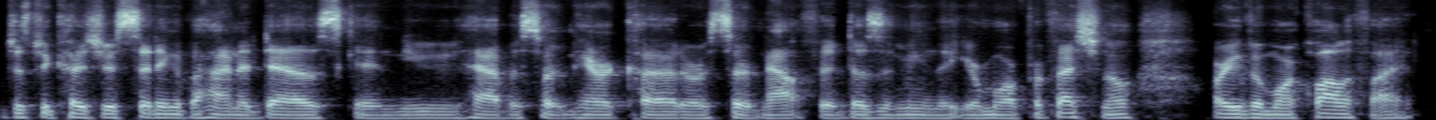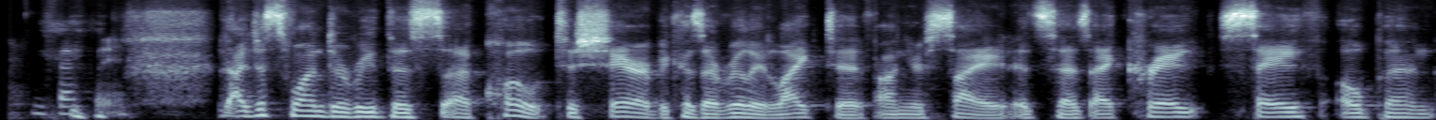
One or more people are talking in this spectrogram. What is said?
Just because you're sitting behind a desk and you have a certain haircut or a certain outfit doesn't mean that you're more professional or even more qualified. Exactly. I just wanted to read this uh, quote to share because I really liked it on your site. It says, I create safe, open,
